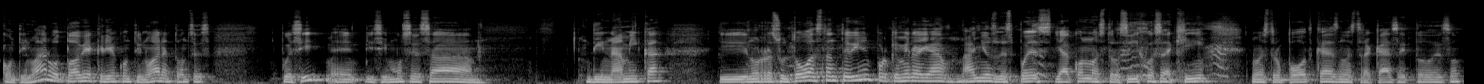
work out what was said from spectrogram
continuar o todavía quería continuar. Entonces, pues sí, eh, hicimos esa dinámica y nos resultó bastante bien porque mira ya años después, ya con nuestros hijos aquí, nuestro podcast, nuestra casa y todo eso.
